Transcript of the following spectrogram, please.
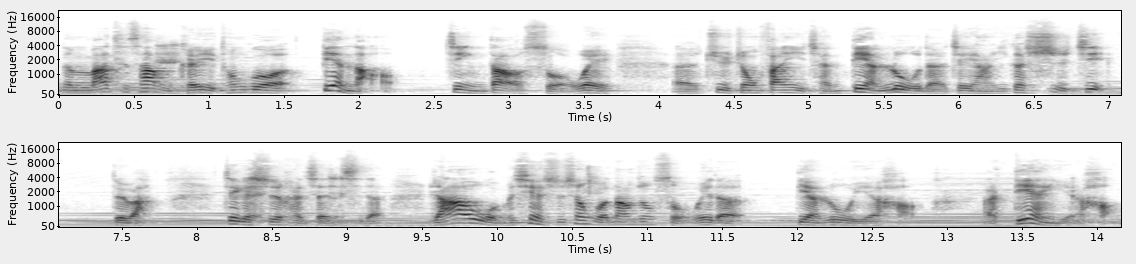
那么 Mart Sam 可以通过电脑进到所谓呃剧中翻译成电路的这样一个世界，对吧？这个是很神奇的。然而我们现实生活当中所谓的电路也好，啊电也好，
